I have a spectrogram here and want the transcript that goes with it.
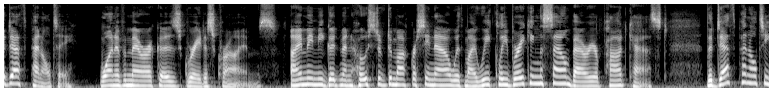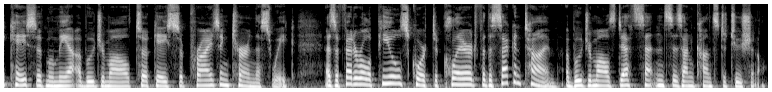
The death penalty, one of America's greatest crimes. I'm Amy Goodman, host of Democracy Now! with my weekly Breaking the Sound Barrier podcast. The death penalty case of Mumia Abu Jamal took a surprising turn this week as a federal appeals court declared for the second time Abu Jamal's death sentence is unconstitutional.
